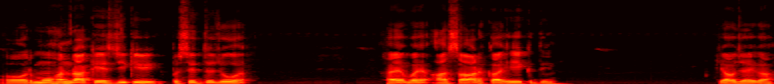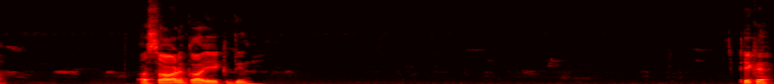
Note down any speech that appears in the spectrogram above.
और मोहन राकेश जी की प्रसिद्ध जो है है वह आषाढ़ का एक दिन। क्या हो जाएगा? आषाढ़ का एक दिन। ठीक है?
